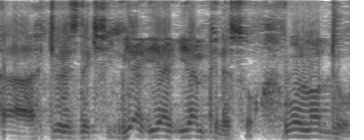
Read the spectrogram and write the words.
uh, jurisdiction. Yeah, yeah, yeah. So we will not do.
